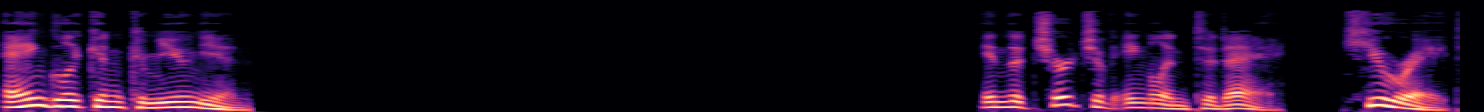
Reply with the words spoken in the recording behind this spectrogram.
Anglican Communion In the Church of England today, curate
